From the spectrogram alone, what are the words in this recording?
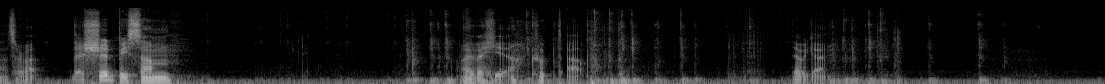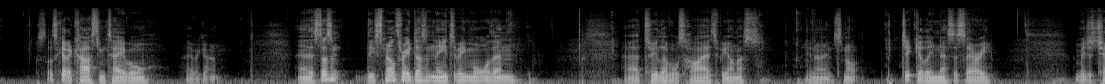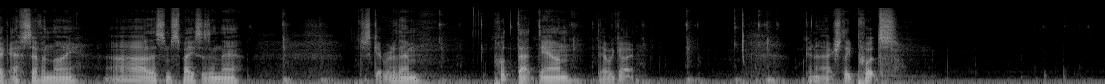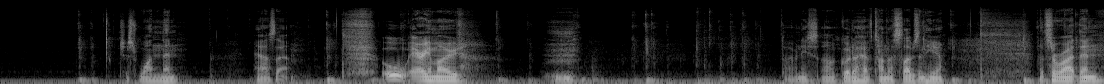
That's alright. There should be some over here, cooked up. There we go. So let's get a casting table. There we go. Now this doesn't, the smeltery doesn't need to be more than uh, two levels higher, to be honest. You know, it's not particularly necessary. Let me just check F7 though. Ah, there's some spaces in there. Just get rid of them. Put that down. There we go. I'm going to actually put just one then. How's that? Oh, area mode. Hmm. Do I have any? Oh, good. I have a ton of slabs in here. That's all right then.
